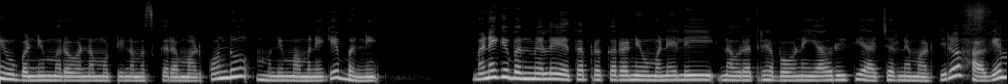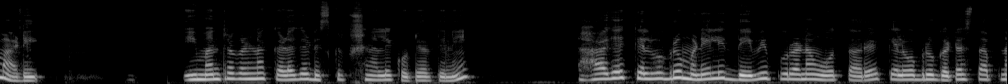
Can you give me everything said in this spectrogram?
ನೀವು ಬನ್ನಿ ಮರವನ್ನು ಮುಟ್ಟಿ ನಮಸ್ಕಾರ ಮಾಡಿಕೊಂಡು ನಿಮ್ಮ ಮನೆಗೆ ಬನ್ನಿ. ಮನೆಗೆ ಬಂದ ಮೇಲೆ ಯಥಾ ಪ್ರಕಾರ ನೀವು ಮನೆಯಲ್ಲಿ ನವರಾತ್ರಿ ಹಬ್ಬವನ್ನು ಯಾವ ರೀತಿ ಆಚರಣೆ ಮಾಡ್ತೀರೋ ಹಾಗೆ ಮಾಡಿ. ಈ ಮಂತ್ರಗಳನ್ನ ಕೆಳಗೆ ಡಿಸ್ಕ್ರಿಪ್ಷನಲ್ಲಿ ಕೊಟ್ಟಿರ್ತೀನಿ. ಹಾಗೆ ಕೆಲವೊಬ್ಬರು ಮನೆಯಲ್ಲಿ ದೇವಿ ಪುರಾಣ ಓದ್ತಾರೆ ಕೆಲವೊಬ್ಬರು ಘಟಸ್ಥಾಪನ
